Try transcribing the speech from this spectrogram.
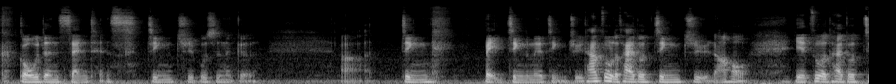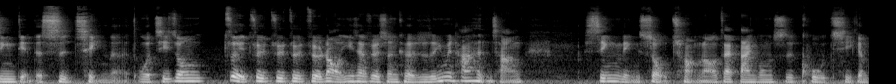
golden sentence 京剧，不是那个啊京 北京的那个京剧。他做了太多京剧，然后也做了太多经典的事情了。我其中最最最最最让我印象最深刻的就是，因为他很长。心灵受创，然后在办公室哭泣、跟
